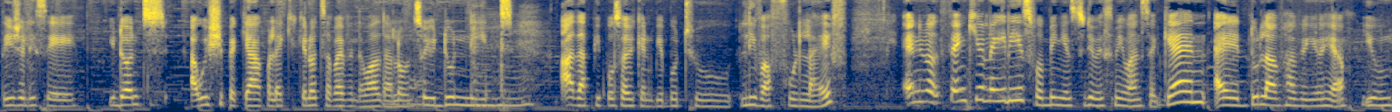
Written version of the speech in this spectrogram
they usually say you don't awishi peke yako like you cannot survive in the world alone. So you do need mm-hmm. Other people so you can be able to live a full life. And you know, thank you ladies for being in studio with me once again. I do love having you here. You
